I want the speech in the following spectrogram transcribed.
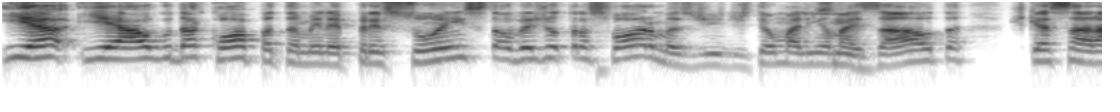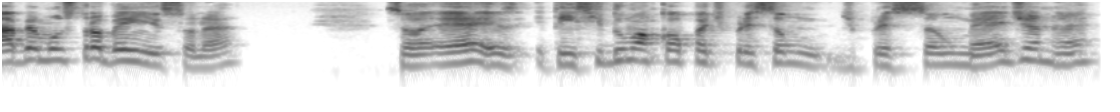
E é, e é algo da Copa também, né? Pressões, talvez de outras formas, de, de ter uma linha Sim. mais alta. Acho que essa Arábia mostrou bem isso, né? So, é, tem sido uma Copa de pressão, de pressão média, né?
